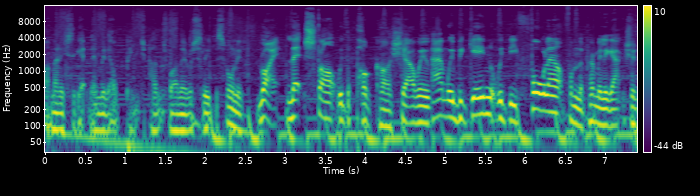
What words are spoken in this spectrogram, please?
I managed to get them with old pinch punch while they were asleep this morning. Right, let's start with the podcast, shall we? And we begin with the fallout from the Premier League action,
